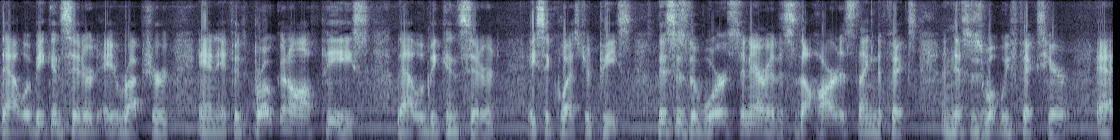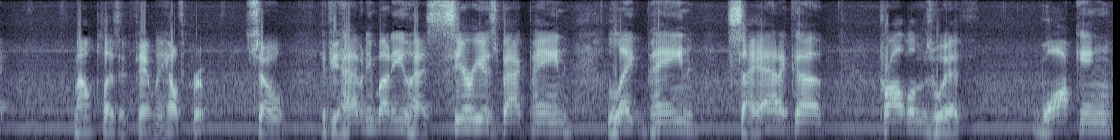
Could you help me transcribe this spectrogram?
That would be considered a rupture. And if it's broken off piece, that would be considered a sequestered piece. This is the worst scenario. This is the hardest thing to fix. And this is what we fix here at Mount Pleasant Family Health Group. So if you have anybody who has serious back pain, leg pain, sciatica, problems with walking,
